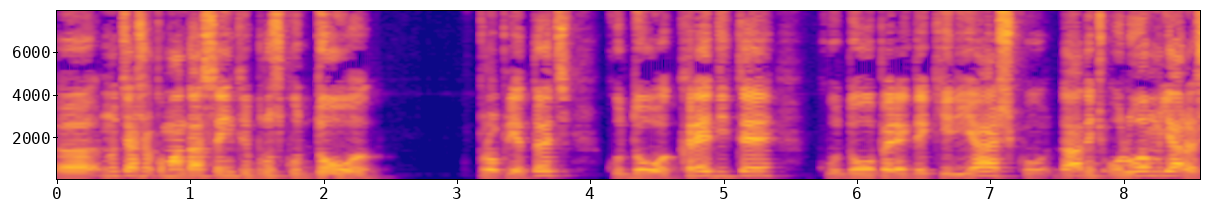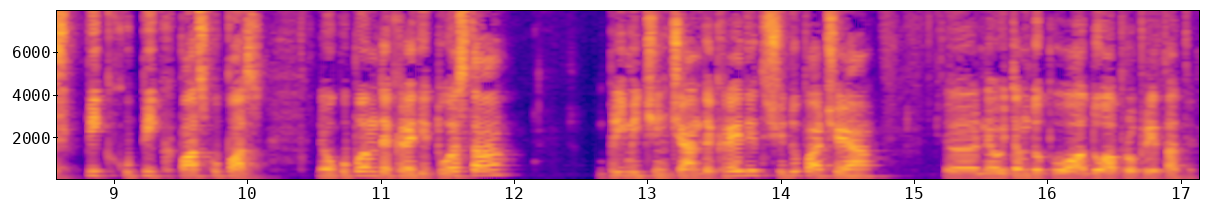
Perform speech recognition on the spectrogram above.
Uh, nu ți-aș recomanda să intri brusc cu două proprietăți, cu două credite, cu două perechi de chiriași, cu, da? deci o luăm iarăși pic cu pic, pas cu pas. Ne ocupăm de creditul ăsta, primii 5 ani de credit și după aceea uh, ne uităm după o a doua proprietate.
